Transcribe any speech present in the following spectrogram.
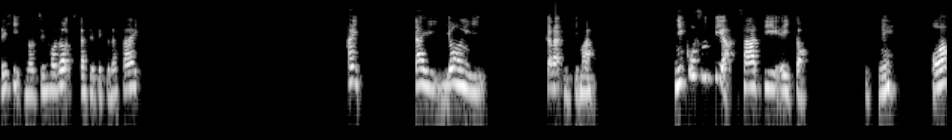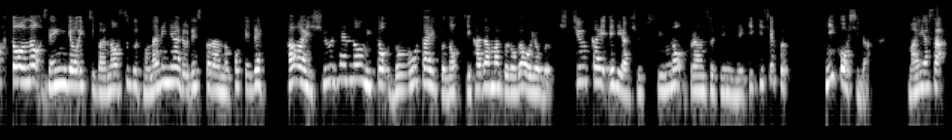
ぜひ後ほど聞かせてください。はい。第4位からいきます。ニコスピア38ですね。オアフ島の鮮魚市場のすぐ隣にあるレストランのポケでハワイ周辺の海と同タイプのキハダマグロが泳ぐ地中海エリア出身のフランス人目利きシェフ、ニコ氏が毎朝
